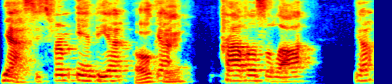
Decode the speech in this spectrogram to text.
Yes, he's from India. Okay. Yeah, travels a lot. Yeah.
